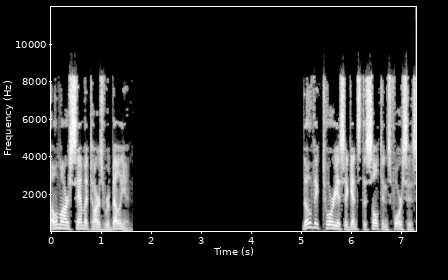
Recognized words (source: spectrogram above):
Omar Samatar's rebellion Though victorious against the Sultan's forces,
